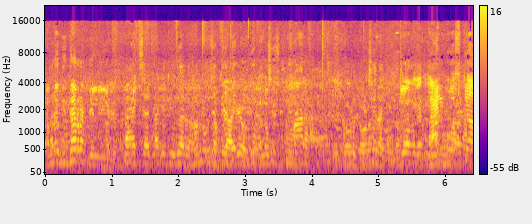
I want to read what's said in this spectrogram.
हम लोग इधर रख बैक साइड लगे थे उधर हम लोग जब सबसे आगे हो घुमा रहा है हम लोग पीछे रखे। लाइन घुस गया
